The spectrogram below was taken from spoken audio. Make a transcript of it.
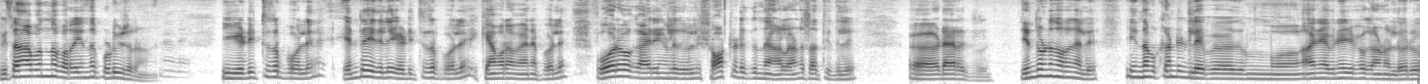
പിതാവെന്ന് പറയുന്ന പ്രൊഡ്യൂസറാണ് ഈ എഡിറ്ററെ പോലെ എന്റെ ഇതിൽ എഡിറ്ററെ പോലെ ക്യാമറാമാനെ പോലെ ഓരോ കാര്യങ്ങളിതുപോലെ ഷോട്ട് എടുക്കുന്ന ആളാണ് സത്യത്തിൽ ഡയറക്ടർ എന്തുകൊണ്ടെന്ന് പറഞ്ഞാൽ ഈ നമുക്ക് കണ്ടിട്ടില്ലേ ആനെ അഭിനയിച്ചപ്പോൾ കാണുമല്ലോ ഒരു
